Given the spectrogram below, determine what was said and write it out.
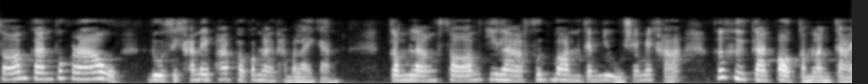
ซ้อมกันพวกเรา ดูสิคะในภาพเขากำลังทำอะไรกันกำลังซ้อมกีฬาฟุตบอลกันอยู่ใช่ไหมคะ ก็คือการออกกำลังกาย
